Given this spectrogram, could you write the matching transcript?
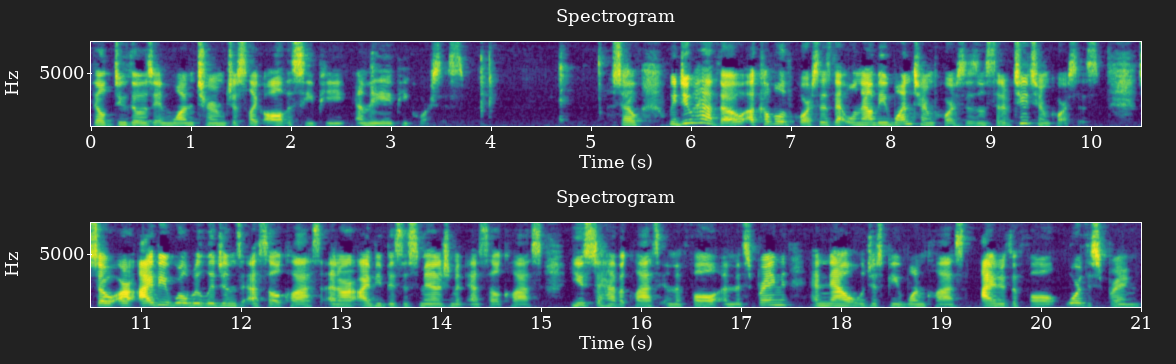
they'll do those in one term, just like all the CP and the AP courses. So we do have, though, a couple of courses that will now be one-term courses instead of two-term courses. So our IB World Religions SL class and our IB Business Management SL class used to have a class in the fall and the spring, and now it will just be one class, either the fall or the spring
